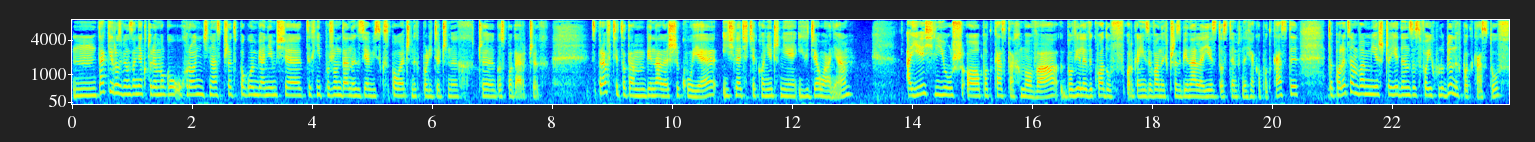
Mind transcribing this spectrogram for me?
Mm, takie rozwiązania, które mogą uchronić nas przed pogłębianiem się tych niepożądanych zjawisk społecznych, politycznych czy gospodarczych. Sprawdźcie, co tam Biennale szykuje i śledźcie koniecznie ich działania. A jeśli już o podcastach mowa, bo wiele wykładów organizowanych przez Biennale jest dostępnych jako podcasty, to polecam Wam jeszcze jeden ze swoich ulubionych podcastów,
